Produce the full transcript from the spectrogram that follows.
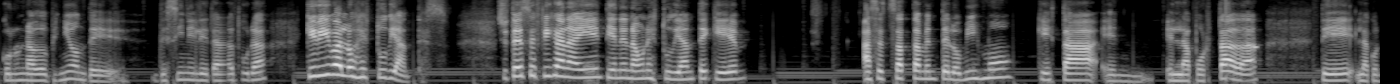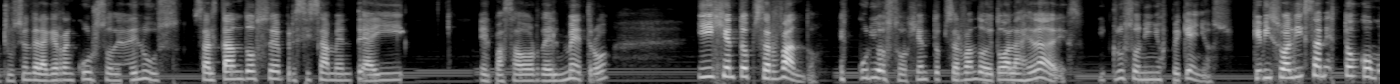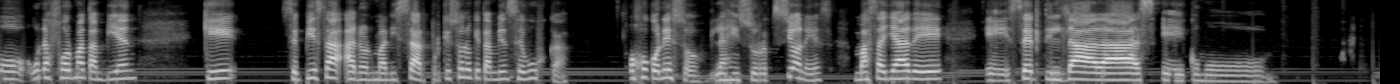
columna de opinión de, cine y literatura, que vivan los estudiantes. Si ustedes se fijan ahí, tienen a un estudiante que hace exactamente lo mismo que está en, en la portada de la construcción de la guerra en curso de Deluz, saltándose precisamente ahí el pasador del metro y gente observando es curioso, gente observando de todas las edades, incluso niños pequeños, que visualizan esto como una forma también que se empieza a normalizar, porque eso es lo que también se busca. Ojo con eso, las insurrecciones, más allá de eh, ser tildadas eh, como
